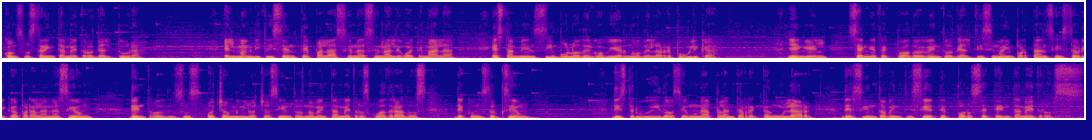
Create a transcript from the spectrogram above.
con sus 30 metros de altura. El magnificente Palacio Nacional de Guatemala es también símbolo del gobierno de la República, y en él se han efectuado eventos de altísima importancia histórica para la nación dentro de sus 8.890 metros cuadrados de construcción, distribuidos en una planta rectangular de 127 por 70 metros.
